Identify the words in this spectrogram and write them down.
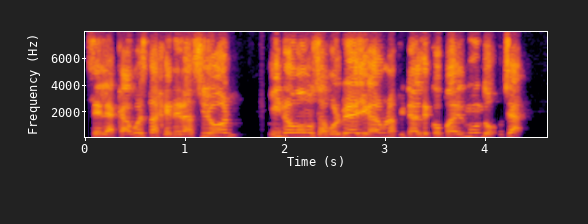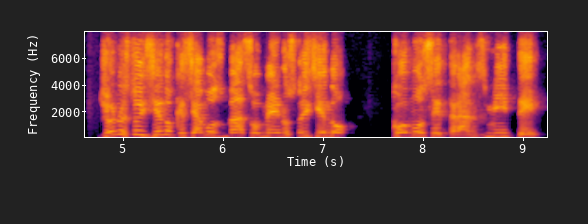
se le acabó esta generación y no vamos a volver a llegar a una final de Copa del Mundo. O sea, yo no estoy diciendo que seamos más o menos, estoy diciendo cómo se transmite.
